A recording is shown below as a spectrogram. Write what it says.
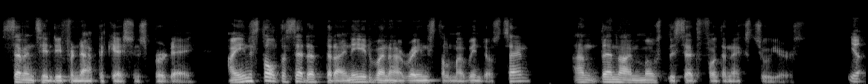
17 different applications per day. I install the setup that I need when I reinstall my Windows 10, and then I'm mostly set for the next two years. Yeah.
